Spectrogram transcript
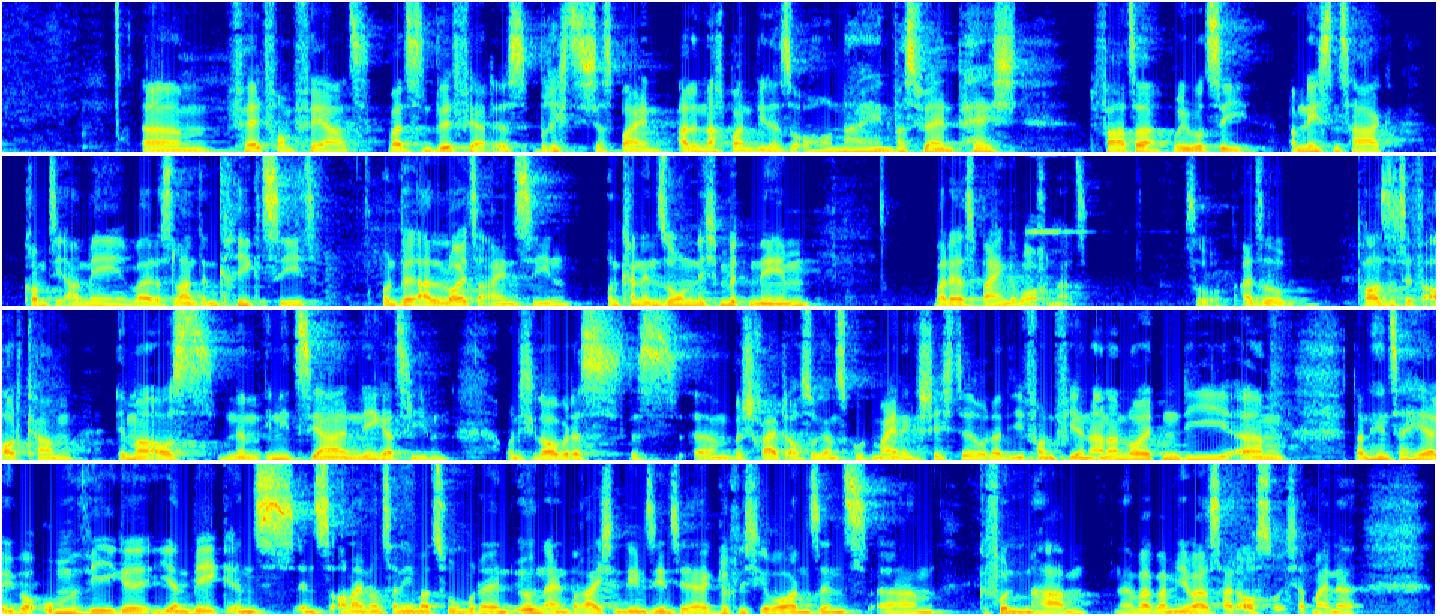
Ähm, fällt vom Pferd, weil es ein Wildpferd ist, bricht sich das Bein. Alle Nachbarn wieder so, oh nein, was für ein Pech. Vater, we will see. Am nächsten Tag kommt die Armee, weil das Land in Krieg zieht und will alle Leute einziehen und kann den Sohn nicht mitnehmen, weil er das Bein gebrochen hat. So, also positive outcome immer aus einem initialen Negativen. Und ich glaube, das, das ähm, beschreibt auch so ganz gut meine Geschichte oder die von vielen anderen Leuten, die ähm, dann hinterher über Umwege ihren Weg ins, ins Online-Unternehmertum oder in irgendeinen Bereich, in dem sie hinterher glücklich geworden sind, ähm, gefunden haben. Ne, weil bei mir war das halt auch so. Ich habe meine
